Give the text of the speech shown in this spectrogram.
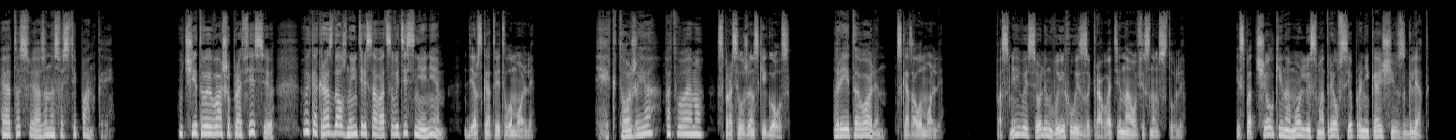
Это связано со Степанкой. «Учитывая вашу профессию, вы как раз должны интересоваться вытеснением», — дерзко ответила Молли. «И кто же я, по-твоему?» — спросил женский голос. «Рита Олин», — сказала Молли. Посмеиваясь, Олин выехала из-за кровати на офисном стуле. Из-под челки на Молли смотрел всепроникающий взгляд.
